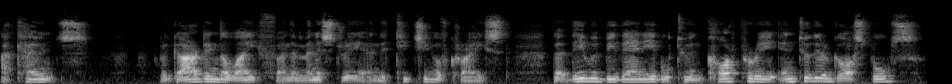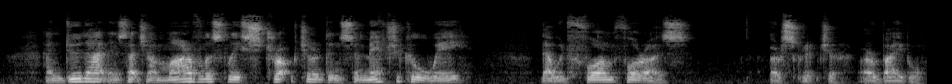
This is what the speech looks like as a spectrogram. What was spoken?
accounts regarding the life and the ministry and the teaching of Christ that they would be then able to incorporate into their Gospels and do that in such a marvellously structured and symmetrical way that would form for us our Scripture, our Bible.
